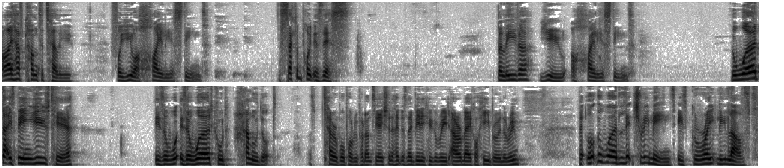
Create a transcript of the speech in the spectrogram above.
I have come to tell you, for you are highly esteemed. The second point is this Believer, you are highly esteemed. The word that is being used here is a, is a word called hamudot. That's terrible, probably pronunciation. I hope there's nobody who can read Aramaic or Hebrew in the room. But what the word literally means is greatly loved,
